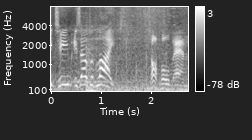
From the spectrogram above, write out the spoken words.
enemy team is out of lives. Topple them.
